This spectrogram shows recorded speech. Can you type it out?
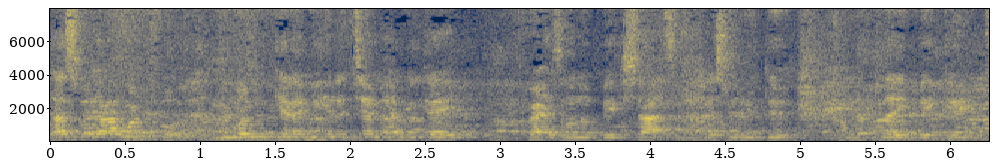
That's what I work for. We work together. We in the gym every day, practice on the big shots, and that's what we do. Come to play big games.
